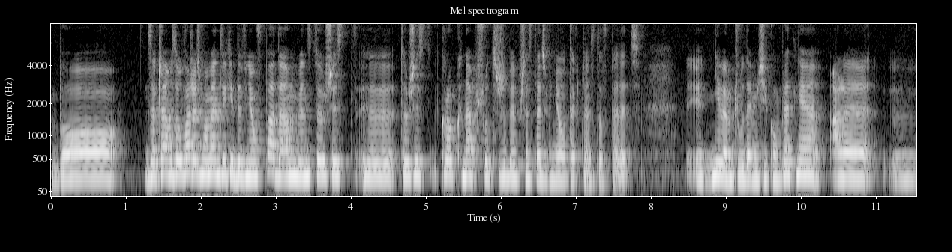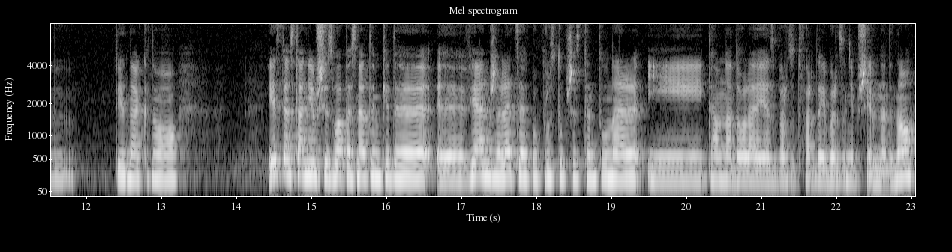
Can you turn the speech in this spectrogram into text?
bo zaczęłam zauważać momenty, kiedy w nią wpadam, więc to już jest, y, to już jest krok naprzód, żeby przestać w nią tak często wpadać. Y, nie wiem, czy uda mi się kompletnie, ale y, jednak no jestem w stanie już się złapać na tym, kiedy wiem, że lecę po prostu przez ten tunel i tam na dole jest bardzo twarde i bardzo nieprzyjemne dno,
